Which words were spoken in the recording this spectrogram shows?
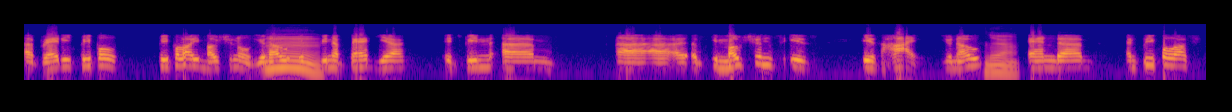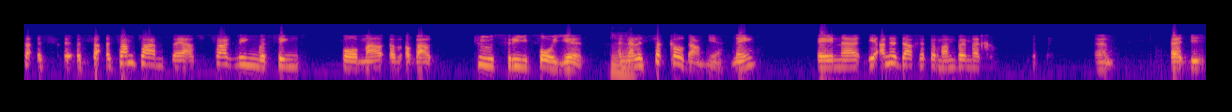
uh, Brady, people people are emotional. You know, Mm. it's been a bad year. It's been um, uh, uh, emotions is is high. You know, Yeah. and um, and people are st- sometimes they are struggling with things for about two, three, four years, Yeah. en hulle sukkel daarmee, né? Nee? En uh, die ander dag het 'n man by my um, uh, die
